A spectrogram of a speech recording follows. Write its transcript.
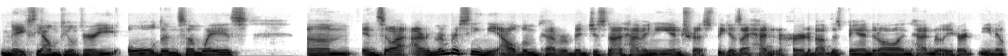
makes the album feel very old in some ways. Um, and so I, I, remember seeing the album cover, but just not having any interest because I hadn't heard about this band at all and hadn't really heard, you know,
